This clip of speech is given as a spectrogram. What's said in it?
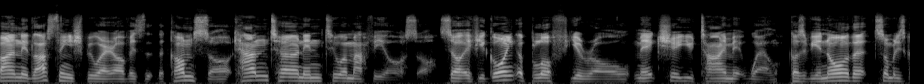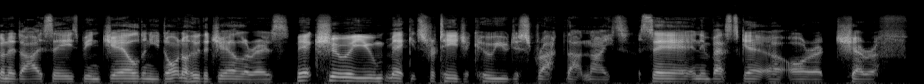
Finally, the last thing you should be aware of is that the consort can turn into a mafioso. So if you're going to bluff your role, make sure you time it well. Because if you know that somebody's going to die, say he's been jailed and you don't know who the jailer is, make sure you make it strategic who you distract that night. Say an investigator or a sheriff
